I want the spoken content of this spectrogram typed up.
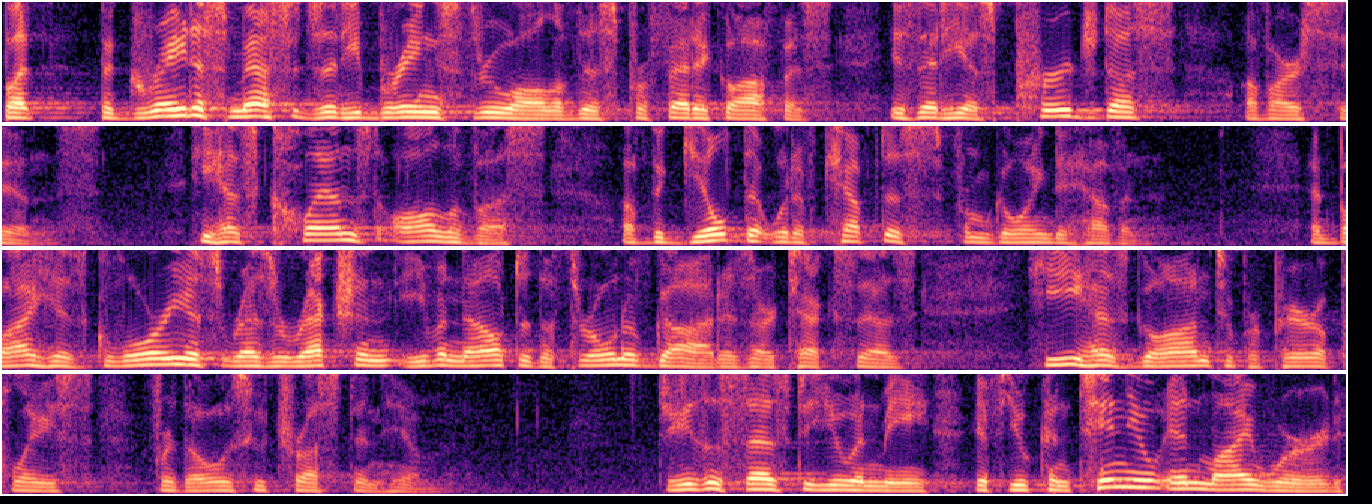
But the greatest message that he brings through all of this prophetic office is that he has purged us of our sins. He has cleansed all of us of the guilt that would have kept us from going to heaven. And by his glorious resurrection, even now to the throne of God, as our text says, he has gone to prepare a place for those who trust in him. Jesus says to you and me, If you continue in my word,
